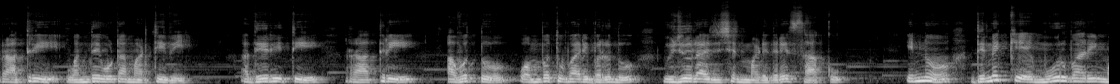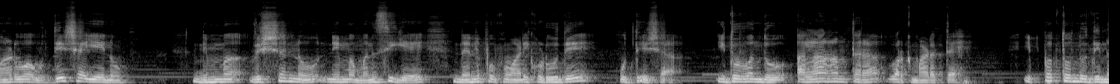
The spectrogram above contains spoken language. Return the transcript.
ರಾತ್ರಿ ಒಂದೇ ಊಟ ಮಾಡ್ತೀವಿ. ಅದೇ ರೀತಿ ರಾತ್ರಿ ಅವತ್ತು ಒಂಬತ್ತು ಬಾರಿ ಬರೆದು ವಿಜುವಲೈಸೇಷನ್ ಮಾಡಿದರೆ ಸಾಕು. ಇನ್ನು ದಿನಕ್ಕೆ ಮೂರು ಬಾರಿ ಮಾಡುವ ಉದ್ದೇಶ ಏನು? ನಿಮ್ಮ ವಿಷನ್ನು ನಿಮ್ಮ ಮನಸ್ಸಿಗೆ ನೆನಪು ಮಾಡಿಕೊಡುವುದೇ ಉದ್ದೇಶ. ಇದು ಒಂದು ಅಲಾರಾಮ್ ಥರ ವರ್ಕ್ ಮಾಡುತ್ತೆ. ಇಪ್ಪತ್ತೊಂದು ದಿನ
